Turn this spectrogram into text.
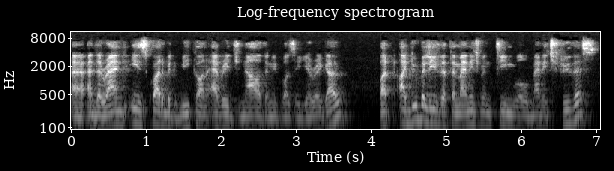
Uh, and the rand is quite a bit weaker on average now than it was a year ago. But I do believe that the management team will manage through this.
